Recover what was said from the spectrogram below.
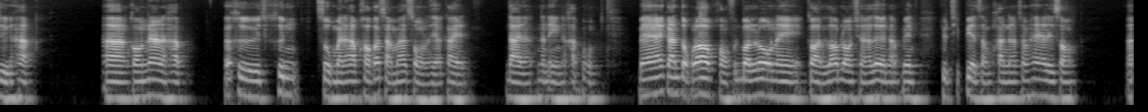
หรือหักอ่ากองหน้านะครับ ก็คือขึ้นสูงไปนะครับ เขาก็สามารถส่งระยะไกลได้นะนั่นเองนะครับผม แม้การตกรอบของฟุตบอลโลกในก่อนรอบรองชนะเลิศนะครับ เป็นจุดที่เปลี่ยนสำคัญนะครับทำให้อาริซองอ่า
